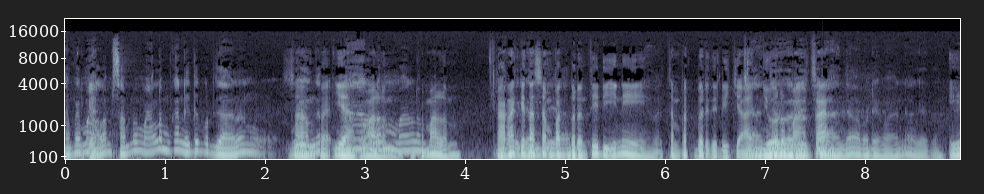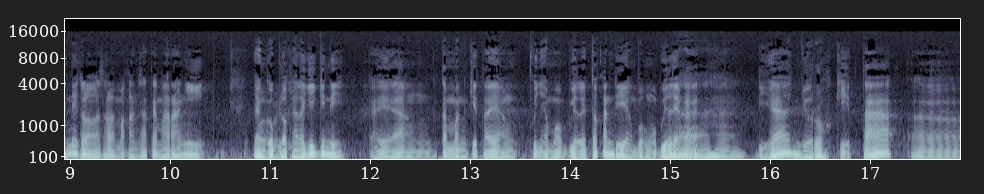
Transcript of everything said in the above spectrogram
Sampai malam, sampai malam kan itu perjalanan. Sampai inget ya malam, sampai malam. Karena kita sempat berhenti di ini, sempat berhenti di Cianjur, Cianjur, di makan Ciranjang apa di mana gitu. ini kalau nggak salah makan sate marangi. Yang gobloknya lagi gini, eh, yang teman kita yang punya mobil itu kan dia yang bawa mobilnya kan. Aha. Dia nyuruh kita eh,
